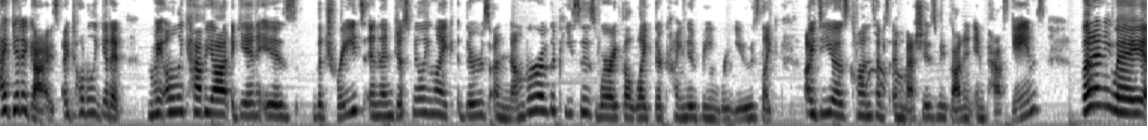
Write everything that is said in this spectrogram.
I get it, guys. I totally get it. My only caveat, again, is the traits, and then just feeling like there's a number of the pieces where I felt like they're kind of being reused, like ideas, concepts, and meshes we've gotten in past games. But anyway,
